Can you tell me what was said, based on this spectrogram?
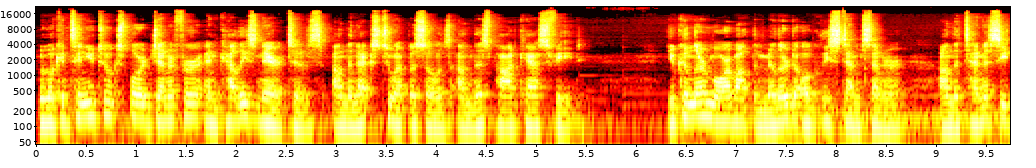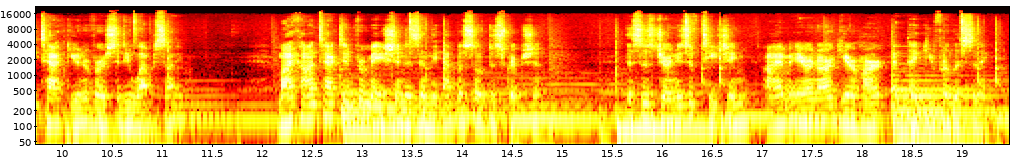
We will continue to explore Jennifer and Kelly's narratives on the next two episodes on this podcast feed. You can learn more about the Millard Oakley STEM Center on the Tennessee Tech University website. My contact information is in the episode description. This is Journeys of Teaching. I am Aaron R. Gierhart, and thank you for listening.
